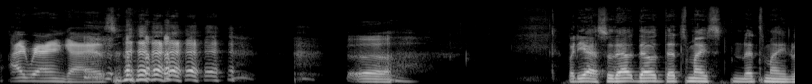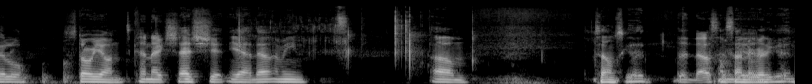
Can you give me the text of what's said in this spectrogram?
I ran, guys. Ugh. but yeah, so that, that that's my that's my little story on connection. that shit. Yeah, that I mean, um, sounds good. That sounds That sounded good. really good.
